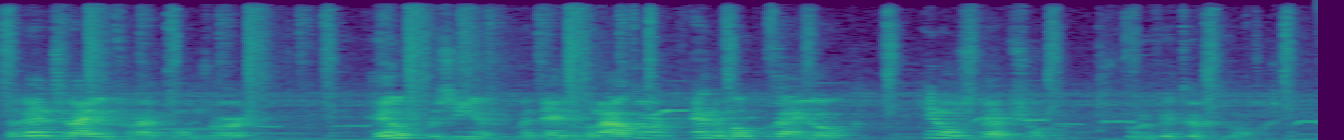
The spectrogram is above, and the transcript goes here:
dan wensen wij u vanuit Tomzorg heel veel plezier met deze rollator en hopen wij ook in onze webshop voor weer terug te mogen zien.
